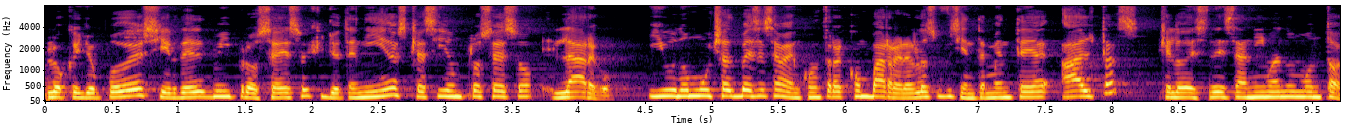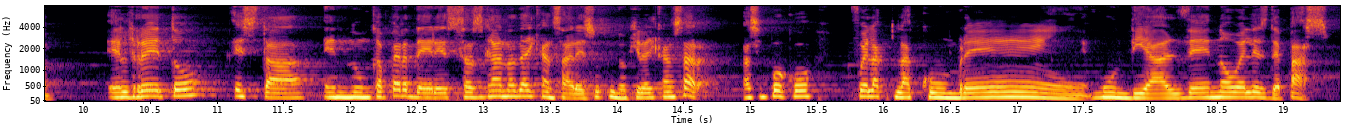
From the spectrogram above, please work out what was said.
Lo que yo puedo decir de mi proceso y que yo he tenido es que ha sido un proceso largo y uno muchas veces se va a encontrar con barreras lo suficientemente altas que lo desaniman un montón. El reto está en nunca perder esas ganas de alcanzar eso que uno quiere alcanzar. Hace poco fue la, cumbre mundial de Nobeles de Paz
